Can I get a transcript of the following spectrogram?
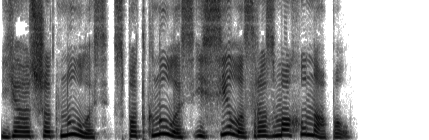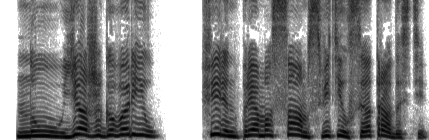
Я отшатнулась, споткнулась и села с размаху на пол. «Ну, я же говорил!» Ферин прямо сам светился от радости.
